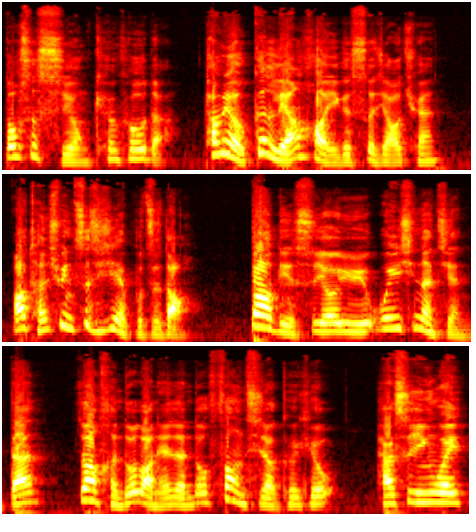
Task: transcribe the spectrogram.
都是使用 QQ 的。他们有更良好一个社交圈，而腾讯自己也不知道，到底是由于微信的简单让很多老年人都放弃了 QQ，还是因为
